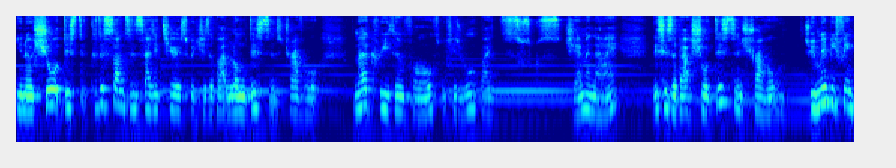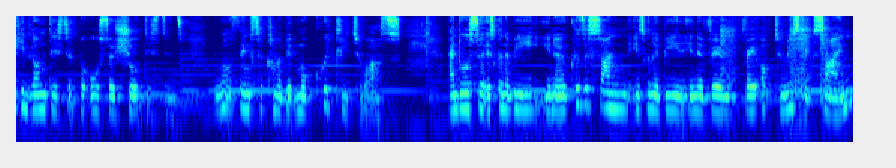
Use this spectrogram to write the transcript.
you know, short distance, because the sun's in Sagittarius, which is about long distance travel. Mercury's involved, which is ruled by Gemini. This is about short distance travel. So you may be thinking long distance, but also short distance. We want things to come a bit more quickly to us. And also, it's going to be, you know, because the sun is going to be in a very, very optimistic sign.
